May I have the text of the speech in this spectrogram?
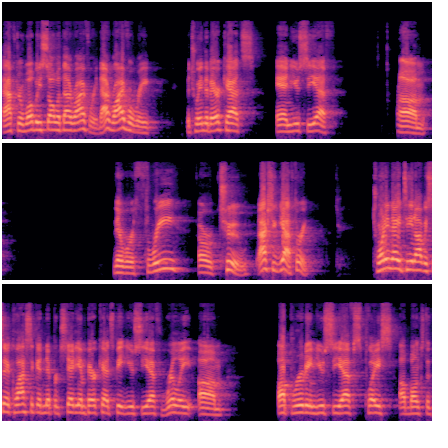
after what we saw with that rivalry, that rivalry between the Bearcats and UCF, um, there were three or two, actually, yeah, three. 2019, obviously a classic at Nippert Stadium. Bearcats beat UCF, really um, uprooting UCF's place amongst the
